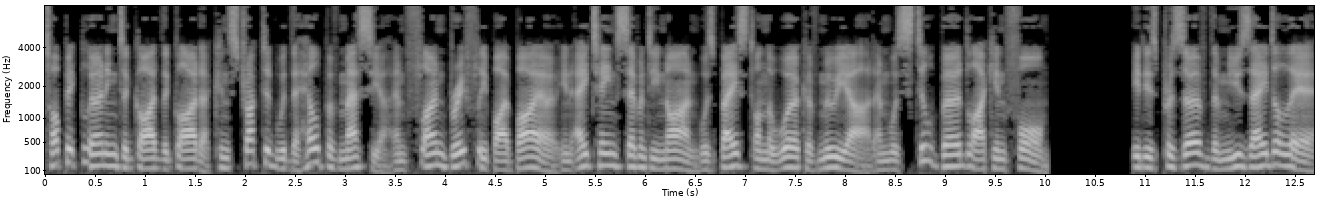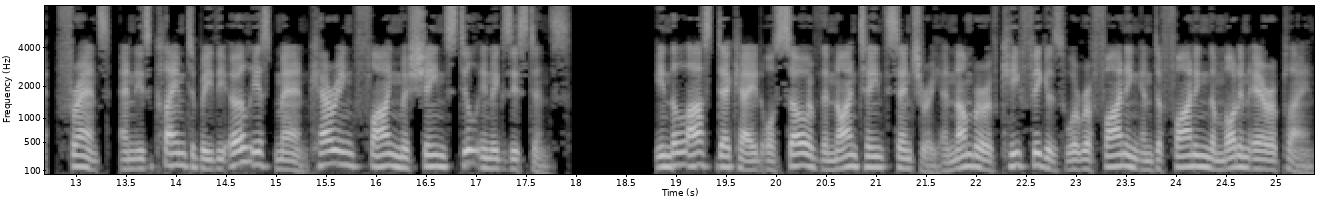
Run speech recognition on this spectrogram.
Topic learning to glide The glider constructed with the help of Massier and flown briefly by Biot in 1879 was based on the work of Mouillard and was still bird-like in form. It is preserved the Musée de l'Air, France, and is claimed to be the earliest man-carrying flying machine still in existence. In the last decade or so of the 19th century a number of key figures were refining and defining the modern aeroplane.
